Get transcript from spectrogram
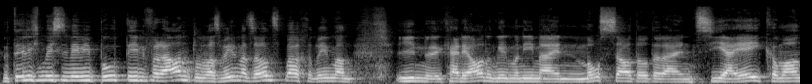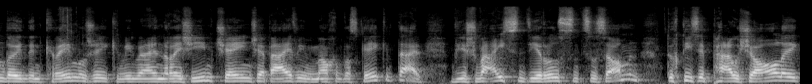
Natürlich müssen wir mit Putin verhandeln. Was will man sonst machen? Will man ihn, keine Ahnung, will man ihm ein Mossad oder ein CIA-Kommando in den Kreml schicken? Will man einen Regime-Change herbeiführen? Wir machen das Gegenteil. Wir schweißen die Russen zusammen durch diese pauschale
